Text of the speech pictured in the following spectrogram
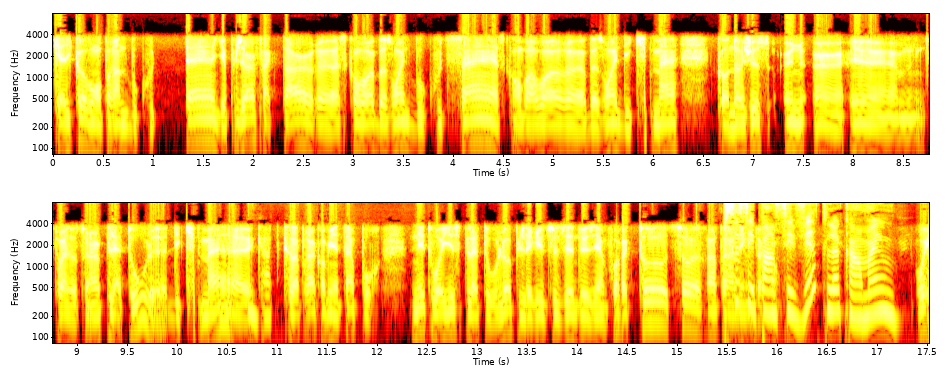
quels cas vont prendre beaucoup de temps. Il y a plusieurs facteurs. Euh, est-ce qu'on va avoir besoin de beaucoup de sang? Est-ce qu'on va avoir euh, besoin d'équipement qu'on a juste une, un, un, un plateau d'équipement? Euh, mm. ça prend combien de temps pour nettoyer ce plateau-là puis le réutiliser une deuxième fois? Fait que tout ça rentre ça, en ligne. Ça, c'est pensé vite, là, quand même. Oui.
